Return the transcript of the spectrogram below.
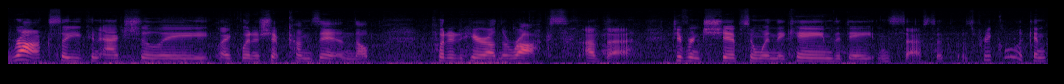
rocks so you can actually, like when a ship comes in, they'll put it here on the rocks of the different ships and when they came, the date and stuff. So it was pretty cool looking.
